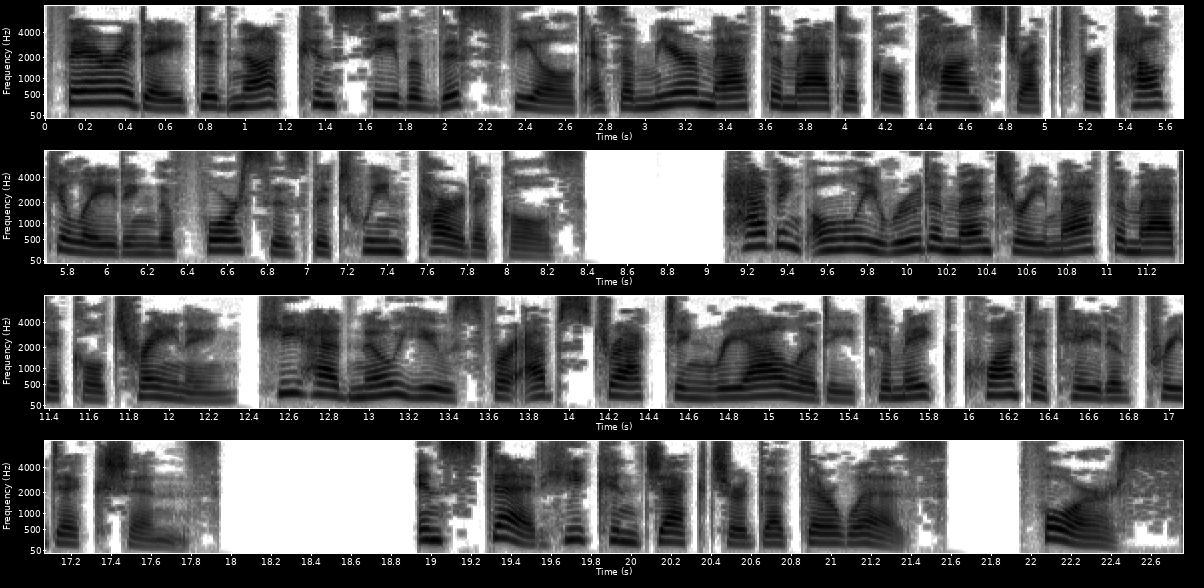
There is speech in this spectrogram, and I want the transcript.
Faraday did not conceive of this field as a mere mathematical construct for calculating the forces between particles, Having only rudimentary mathematical training, he had no use for abstracting reality to make quantitative predictions. Instead he conjectured that there was «force»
